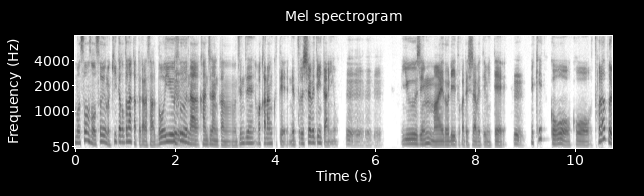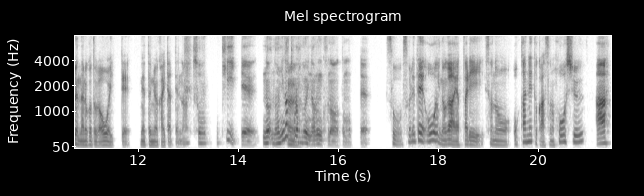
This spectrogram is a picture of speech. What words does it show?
もうそもそもそういうの聞いたことなかったからさ、どういう風な感じなんかの全然わからんくて、ネットで調べてみたんよ。うんうんうん友人前撮りとかで調べてみて、うん。うん。で結構、こう、トラブルになることが多いって、ネットには書いてあってんな。そう聞いてな、何がトラブルになるんかなと思って。そう、それで多いのが、やっぱり、その、お金とか、その報酬あ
